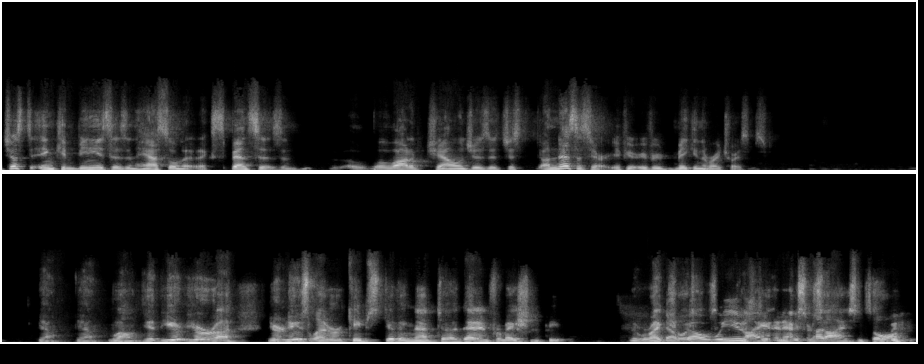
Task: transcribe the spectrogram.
just inconveniences and hassle and expenses and a lot of challenges. It's just unnecessary if you're if you're making the right choices. Yeah, yeah. Well, your your uh, your newsletter keeps giving that uh, that information to people. The right yeah, choices, well, we use diet and exercise, and so on. We've,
